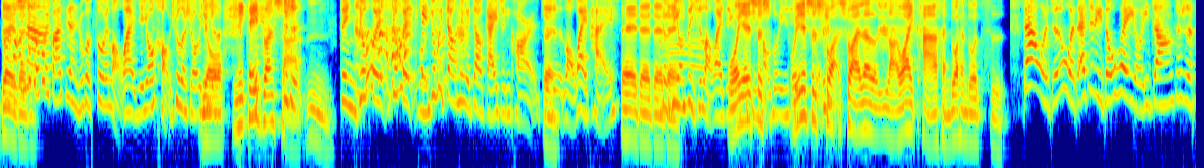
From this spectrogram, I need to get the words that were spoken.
对对然后那时候会发现，如果作为老外也有好处的时候，就觉得，你可以哎转傻，就是嗯，对你就会就会 我们就会叫那个叫 gaijin card，就是老外牌，对对对对就利用。自己是老外这个我也是事情逃脱一，些。我也是甩甩了老外卡很多很多次。对啊，我觉得我在这里都会有一张就是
